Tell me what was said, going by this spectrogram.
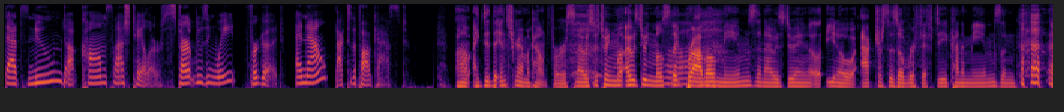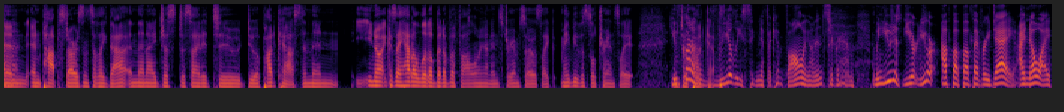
that's Noom.com slash Taylor. Start losing weight for good. And now back to the podcast. Um, I did the Instagram account first, and I was just doing. Mo- I was doing most like Bravo memes, and I was doing uh, you know actresses over fifty kind of memes, and and and pop stars and stuff like that. And then I just decided to do a podcast, and then you know because I had a little bit of a following on Instagram, so I was like, maybe this will translate. You've got a a, really significant following on Instagram. I mean, you just you're you're up up up every day. I know. I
